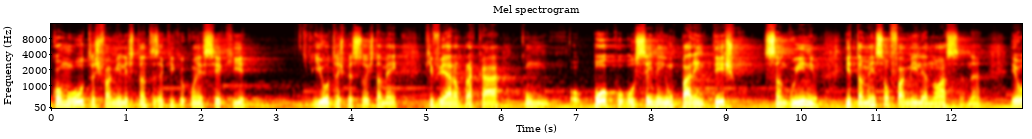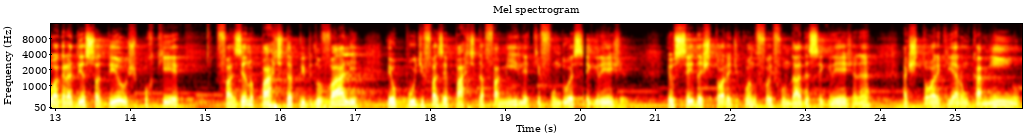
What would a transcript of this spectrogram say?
como outras famílias tantas aqui que eu conheci aqui e outras pessoas também que vieram para cá com pouco ou sem nenhum parentesco sanguíneo e também são família nossa, né? Eu agradeço a Deus porque, fazendo parte da PIB do Vale, eu pude fazer parte da família que fundou essa igreja. Eu sei da história de quando foi fundada essa igreja, né? A história que era um caminho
